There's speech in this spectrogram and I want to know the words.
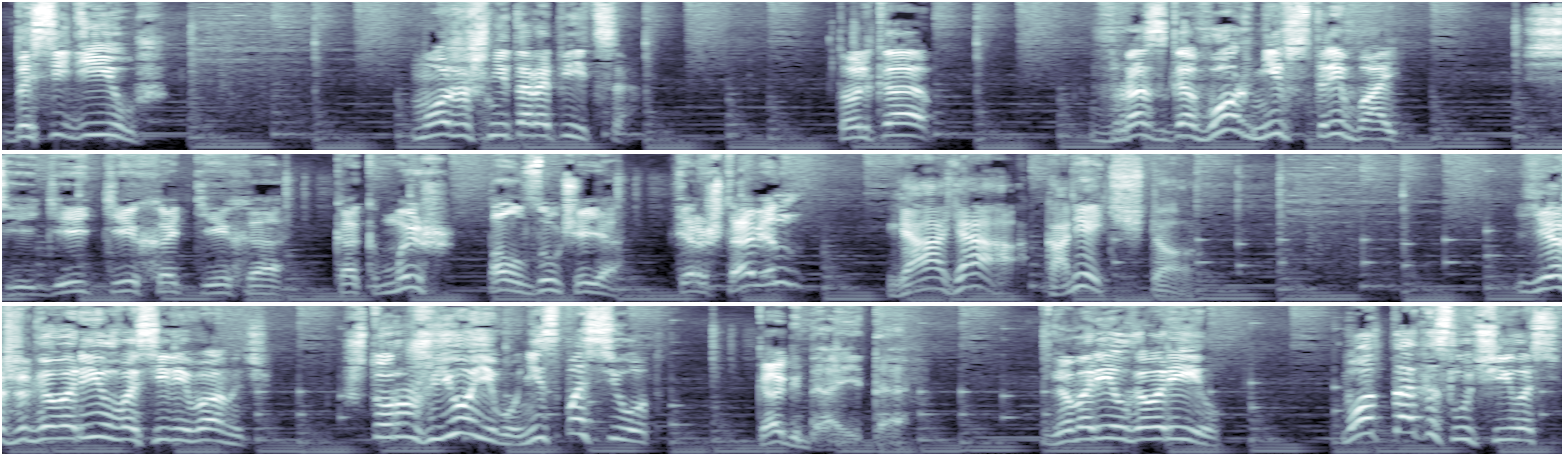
Да сиди уж. Можешь не торопиться. Только в разговор не встревай. Сиди тихо-тихо, как мышь ползучая. Ферштавен? Я-я, конечно. Я же говорил, Василий Иванович, что ружье его не спасет. Когда это? Говорил, говорил. Вот так и случилось.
